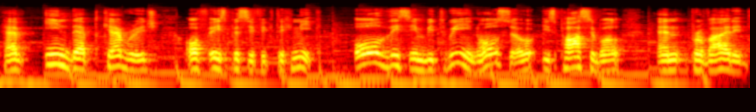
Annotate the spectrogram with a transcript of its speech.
have in-depth coverage of a specific technique. All this in between also is possible and provided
